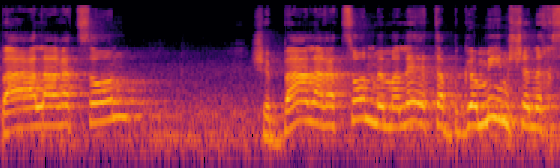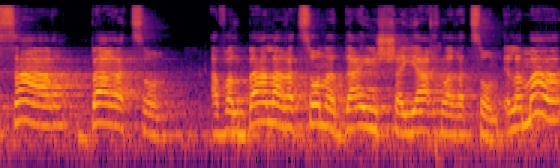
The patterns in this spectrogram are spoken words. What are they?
בעל הרצון, שבעל הרצון ממלא את הפגמים שנחסר ברצון. אבל בעל הרצון עדיין שייך לרצון. אלא מה?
